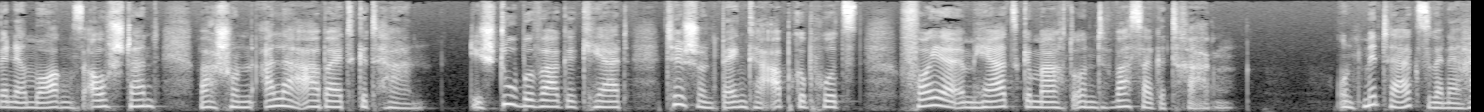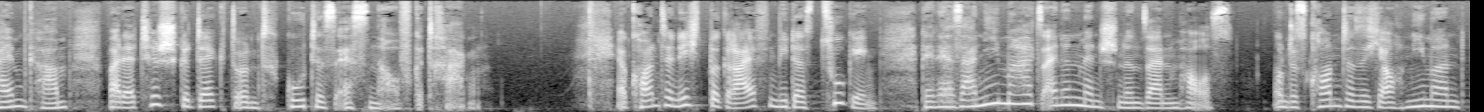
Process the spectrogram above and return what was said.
Wenn er morgens aufstand, war schon alle Arbeit getan. Die Stube war gekehrt, Tisch und Bänke abgeputzt, Feuer im Herd gemacht und Wasser getragen. Und mittags, wenn er heimkam, war der Tisch gedeckt und gutes Essen aufgetragen. Er konnte nicht begreifen, wie das zuging, denn er sah niemals einen Menschen in seinem Haus, und es konnte sich auch niemand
